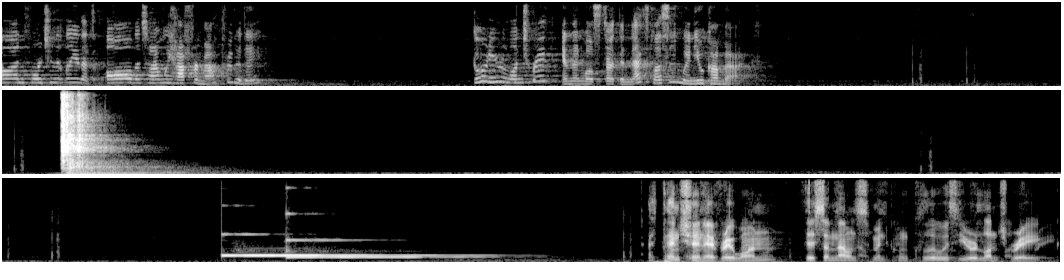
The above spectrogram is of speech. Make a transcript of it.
Unfortunately, that's all the time we have for math for the day. Go to your lunch break, and then we'll start the next lesson when you come back. Attention everyone, this announcement concludes your lunch break.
